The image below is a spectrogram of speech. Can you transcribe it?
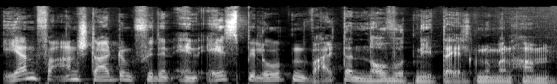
Ehrenveranstaltung für den NS-Piloten Walter Nowotny teilgenommen haben.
